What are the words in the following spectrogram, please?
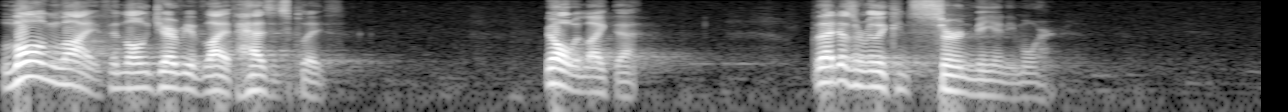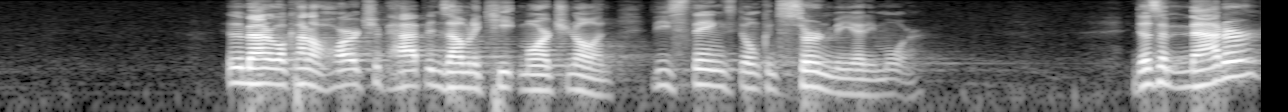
Long life and longevity of life has its place. We all would like that. But that doesn't really concern me anymore. It doesn't matter what kind of hardship happens, I'm going to keep marching on. These things don't concern me anymore. It doesn't matter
